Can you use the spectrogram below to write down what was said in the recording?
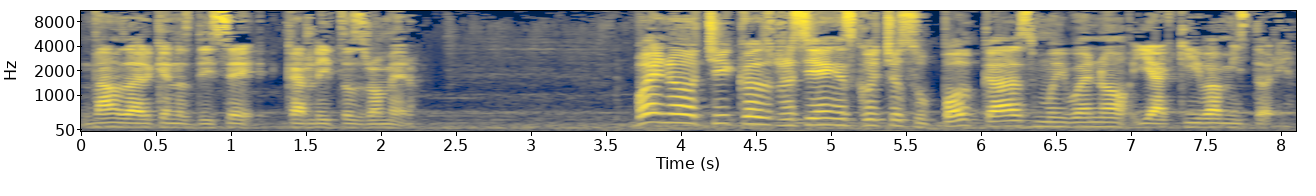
Vamos a ver qué nos dice Carlitos Romero. Bueno chicos, recién escucho su podcast, muy bueno, y aquí va mi historia.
